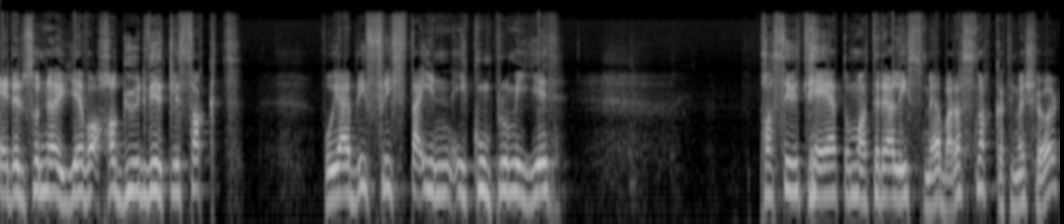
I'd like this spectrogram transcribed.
Er det så nøye? Hva har Gud virkelig sagt? Hvor jeg blir frista inn i kompromisser. Passivitet og materialisme. Jeg bare snakker til meg sjøl.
